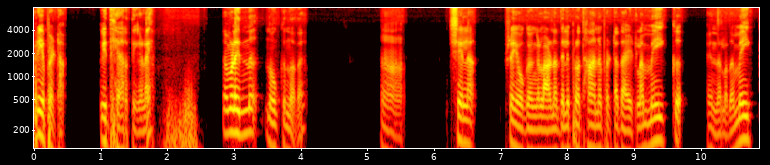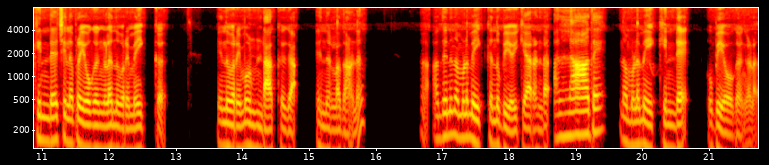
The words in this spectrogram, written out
പ്രിയപ്പെട്ട വിദ്യാർത്ഥികളെ നമ്മൾ ഇന്ന് നോക്കുന്നത് ചില പ്രയോഗങ്ങളാണ്. അതിൽ പ്രധാനപ്പെട്ടതായിട്ടുള്ള മെയ്ക്ക് എന്നുള്ളത്. മെയ്ക്കിന്റെ ചില പ്രയോഗങ്ങൾ എന്ന് പറയും. മെയ്ക്ക് എന്ന് പറയുമ്പോൾ ഉണ്ടാക്കുക എന്നുള്ളതാണ്. അതിന് നമ്മൾ മെയ്ക്ക് എന്ന് ഉപയോഗിക്കാറുണ്ട്. അല്ലാതെ നമ്മൾ മെയ്ക്കിന്റെ ഉപയോഗങ്ങൾ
